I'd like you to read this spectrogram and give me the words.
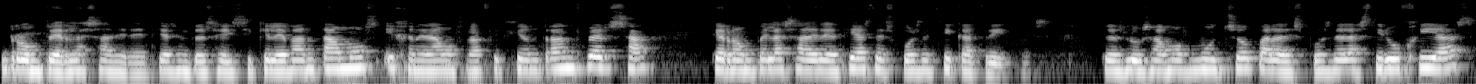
romper las adherencias. Entonces ahí sí que levantamos y generamos una fricción transversa que rompe las adherencias después de cicatrices. Entonces lo usamos mucho para después de las cirugías,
